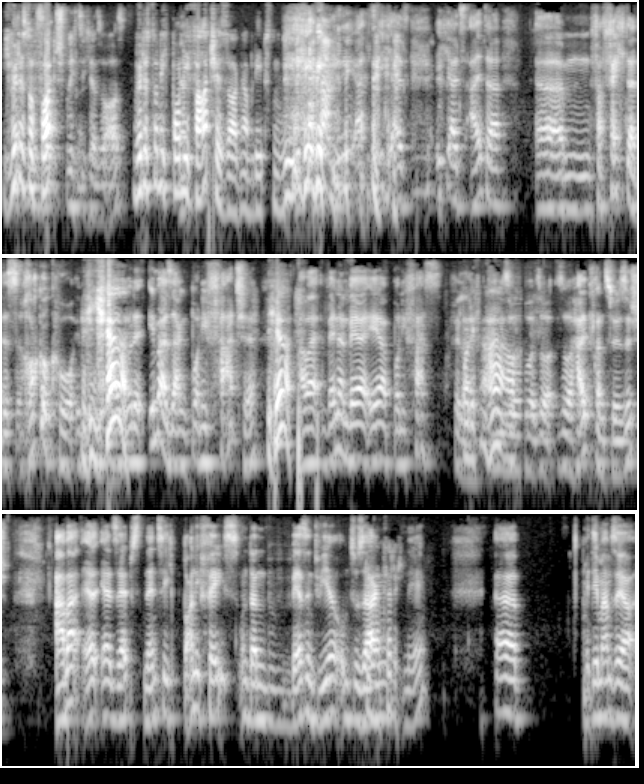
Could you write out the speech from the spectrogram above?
ich würde sofort. spricht sich ja so aus. Würdest du nicht Boniface ja. sagen am liebsten? Wie, wie, wie? als ich, als, ich als alter ähm, Verfechter des Rokoko im ja. würde immer sagen Boniface. Ja. Aber wenn, dann wäre er eher Boniface vielleicht. Bonif ah, so, so, so, halb französisch. Aber er, er, selbst nennt sich Boniface und dann, wer sind wir, um zu sagen, ja, nee. Äh, mit dem haben sie ja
